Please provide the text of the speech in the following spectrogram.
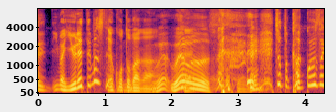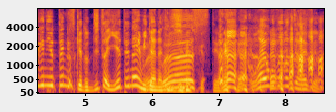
今揺れてましたよ言葉が。ちょっとかっこよさげに言ってるんですけど実は言えてないみたいな感じです。おはようございますじゃないですよ。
